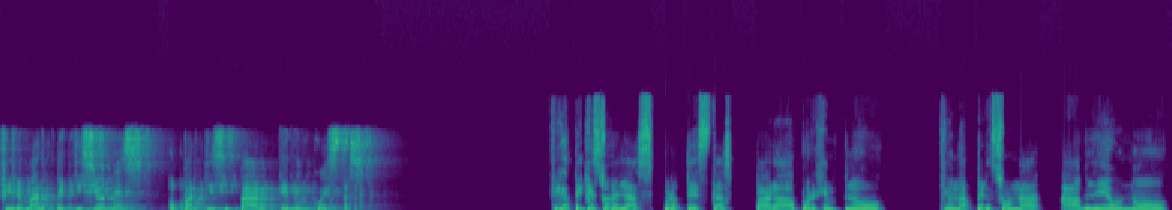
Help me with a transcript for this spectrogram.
Firmar peticiones o participar en encuestas. Fíjate que esto de las protestas para, por ejemplo, que una persona hable o no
